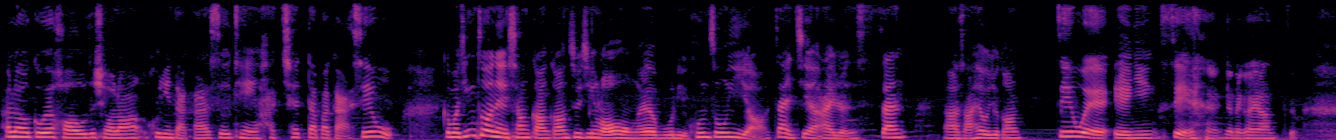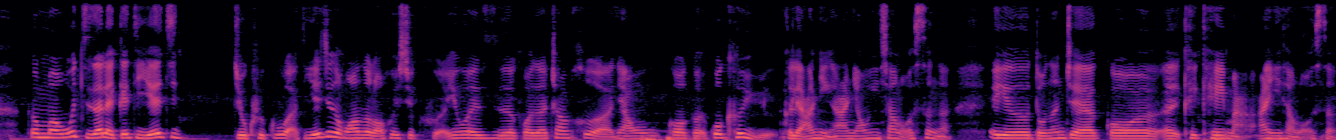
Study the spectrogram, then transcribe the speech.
Hello，各位好，我是小狼，欢迎大家收听黑七搭八尬三胡。咁么今朝呢，想讲讲最近老红个一部离婚综艺哦，《再见爱人三》啊，上海话就讲《再会爱人三》就那个样子。咁么我其实辣盖第一季就看过个，第一季辰光是老欢喜看个，因为是觉着张赫让我和搿郭可宇搿两个人啊，让我印象老深个。还有董承杰和呃 KK 嘛，也印象老深。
